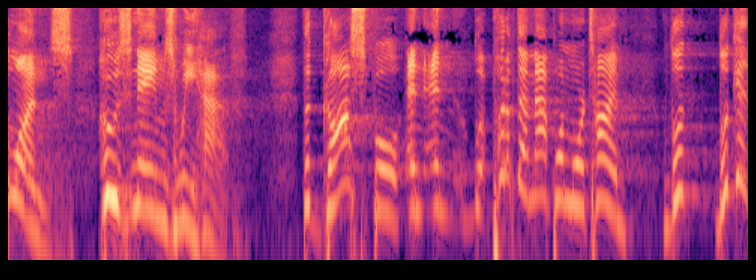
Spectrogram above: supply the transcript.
the ones whose names we have. The gospel, and, and put up that map one more time. Look, look at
